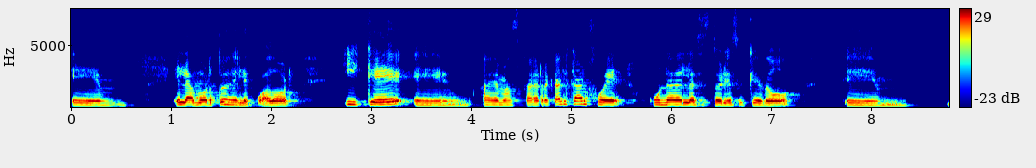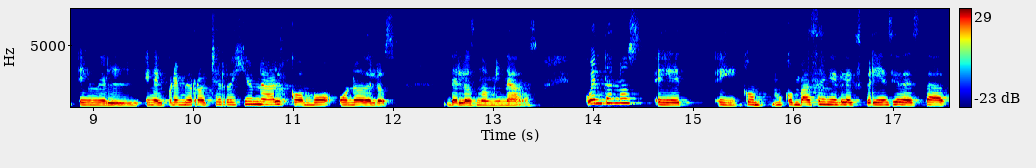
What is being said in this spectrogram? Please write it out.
em, el aborto en el Ecuador y que em, además cabe recalcar fue una de las historias que quedó em, en el, en, el, premio Roche Regional como uno de los, de los nominados. Cuéntanos eh, eh, con, base en la experiencia de, esta,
